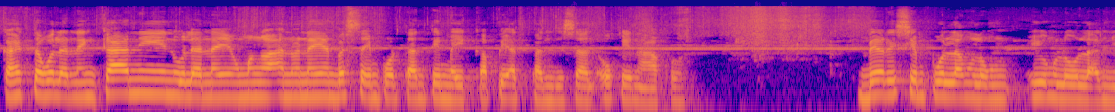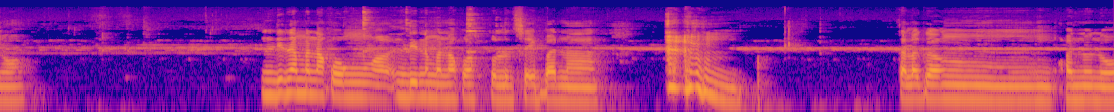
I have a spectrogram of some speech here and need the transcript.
Kahit na wala na yung kanin, wala na yung mga ano na yan, basta importante may kape at pandesal, okay na ako. Very simple lang yung lola nyo. hindi naman akong hindi naman ako tulad sa iba na talagang ano no,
